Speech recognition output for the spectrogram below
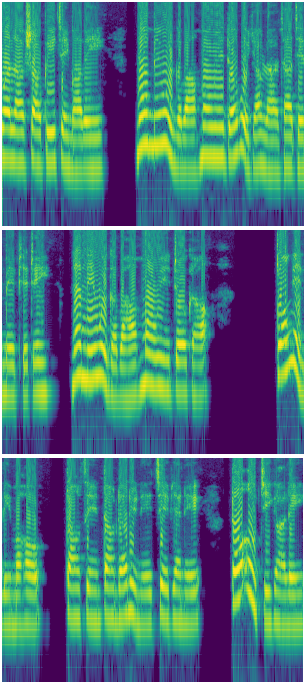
ဝက်လောက်ရှောက်ပြီးချိန်မှာပဲနတ်မင်းဝင်ကပါမှော်ဝင်တော့ကိုရောက်လာကြခြင်းပဲဖြစ်တယ် နတ်မင်းဝင်ကပါမှော်ဝင်တော့ကတောငယ်လေးမဟုတ်တောင်စင်တောင်တန်းတွေနဲ့ကျေပြန့်တဲ့တောအုပ်ကြီးကလည်း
